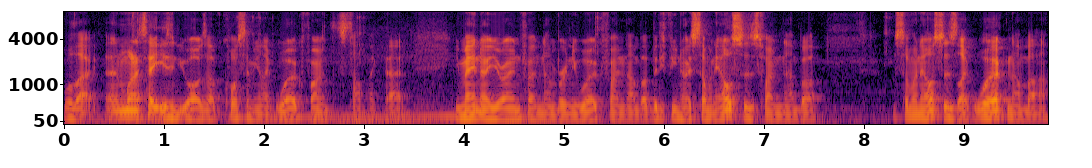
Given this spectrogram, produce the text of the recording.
well, that, and when I say isn't yours, of course, I mean like work phones and stuff like that. You may know your own phone number and your work phone number, but if you know someone else's phone number, or someone else's like work number,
